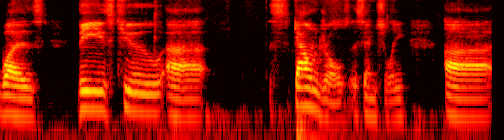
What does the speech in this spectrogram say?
was these two uh, scoundrels, essentially, uh,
